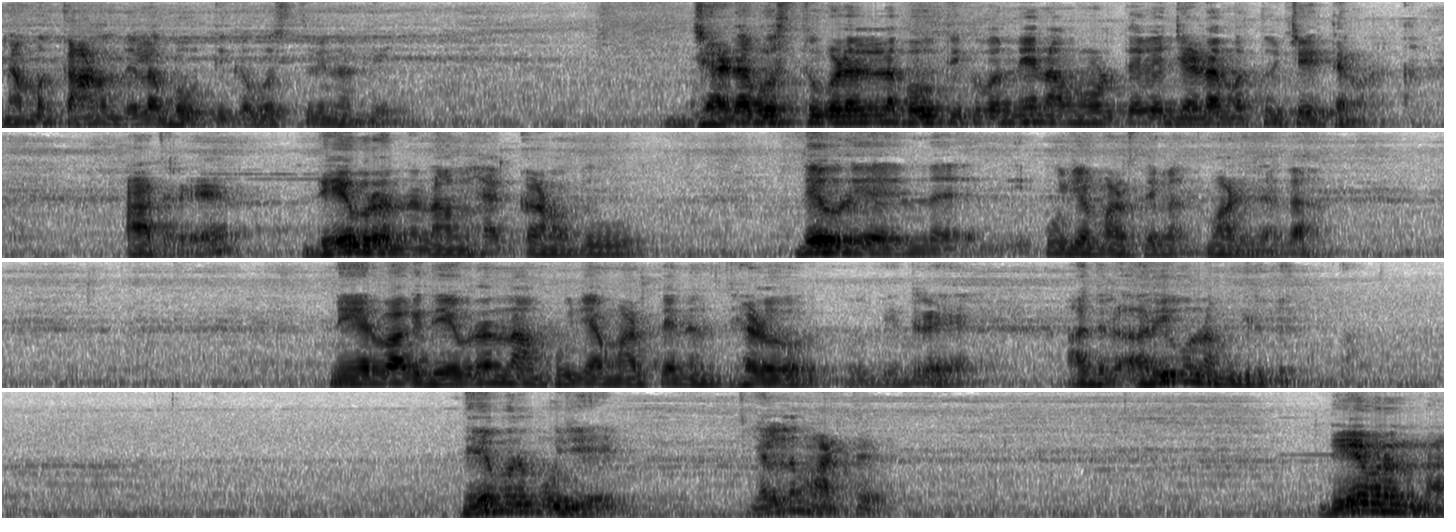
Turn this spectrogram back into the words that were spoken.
ನಮಗೆ ಕಾಣೋದೆಲ್ಲ ಭೌತಿಕ ವಸ್ತುವಿನಲ್ಲಿ. ಜಡ ವಸ್ತುಗಳೆಲ್ಲ ಭೌತಿಕವನ್ನೇ ನಾವು ನೋಡ್ತೇವೆ, ಜಡ ಮತ್ತು ಚೇತನ ಆದರೆ ದೇವರನ್ನು ನಾವು ಹೇಗೆ ಕಾಣೋದು ದೇವರನ್ನ ಪೂಜೆ ಮಾಡ್ತೇವೆ ಅಂತ ಮಾಡಿದಾಗ, ನೇರವಾಗಿ ದೇವರನ್ನು ನಾವು ಪೂಜೆ ಮಾಡ್ತೇನೆ ಅಂತ ಹೇಳೋದಿದ್ದರೆ ಅದರ ಅರಿವು ನಮಗಿರಬೇಕು. ದೇವರ ಪೂಜೆ ಎಲ್ಲ ಮಾಡ್ತೇವೆ. ದೇವರನ್ನು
